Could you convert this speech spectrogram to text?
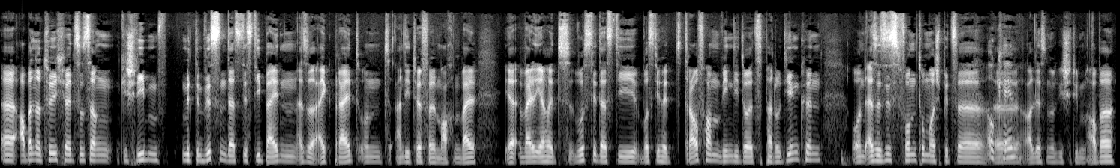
äh, aber natürlich halt sozusagen geschrieben mit dem Wissen, dass das die beiden, also Ike Breit und Andy Töffel machen, weil er, weil er halt wusste, dass die, was die halt drauf haben, wen die da jetzt parodieren können. Und also es ist vom Thomas Spitzer Okay. äh, alles nur geschrieben, aber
